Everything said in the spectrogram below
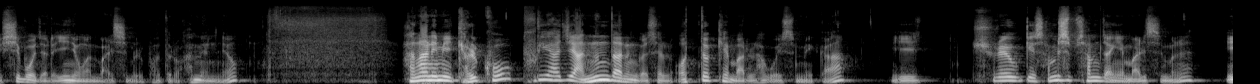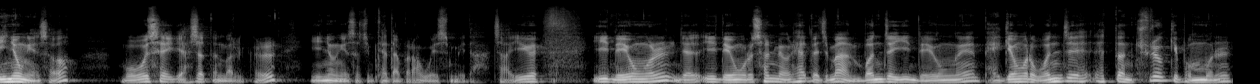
15절에 어, 인용한 말씀을 보도록 하면요. 하나님이 결코 불의하지 않는다는 것을 어떻게 말을 하고 있습니까? 이 출애굽기 33장의 말씀을 인용해서 모세에게 하셨던 말을 인용해서 지금 대답을 하고 있습니다. 자, 이, 이 내용을 이제 이 내용으로 설명을 해야 되지만 먼저 이 내용의 배경으로 원제했던 출애굽기 본문을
